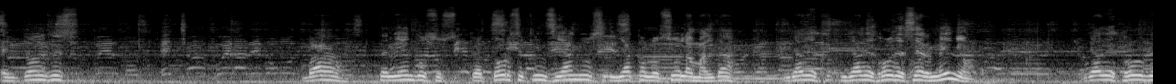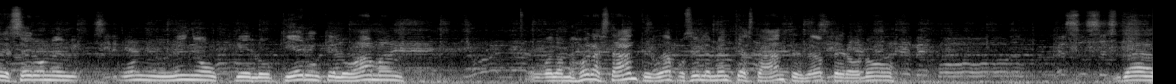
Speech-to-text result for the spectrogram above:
Entonces va teniendo sus 14, 15 años y ya conoció la maldad. Ya dejó, ya dejó de ser niño. Ya dejó de ser un, un niño que lo quieren, que lo aman. O a lo mejor hasta antes, ¿verdad? Posiblemente hasta antes, ¿verdad? Pero no. Ya,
